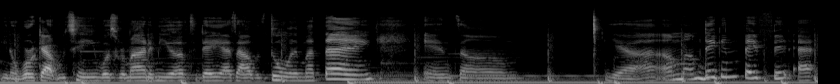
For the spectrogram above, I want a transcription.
you know, workout routine was reminding me of today as I was doing my thing. And um, yeah, I'm, I'm digging Faith Fit app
